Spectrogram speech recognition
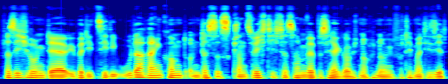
Versicherung, der über die CDU da reinkommt. Und das ist ganz wichtig, das haben wir bisher, glaube ich, noch nirgendwo thematisiert.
